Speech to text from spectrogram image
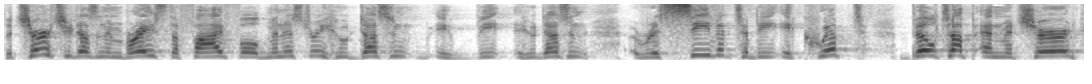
The church who doesn't embrace the fivefold ministry, who doesn't, be, who doesn't receive it to be equipped, built up, and matured,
